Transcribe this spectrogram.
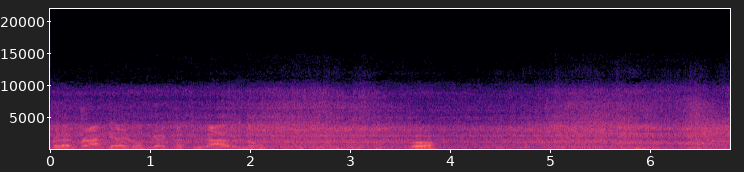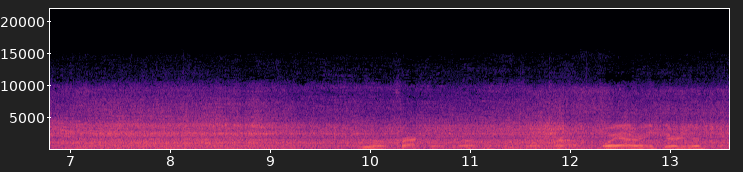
for that bracket, I don't know if we gotta cut through that or no. Well, We got a crack right there. I can see it's all cracked. Oh yeah, right there, yeah.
